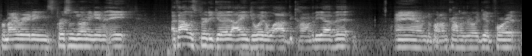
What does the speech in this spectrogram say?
for my ratings, personal enjoyment game an eight. I thought it was pretty good. I enjoyed a lot of the comedy of it, and the rom com was really good for it.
